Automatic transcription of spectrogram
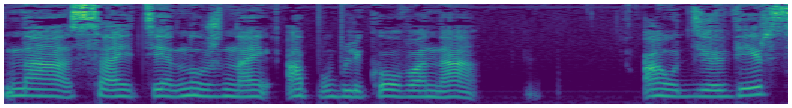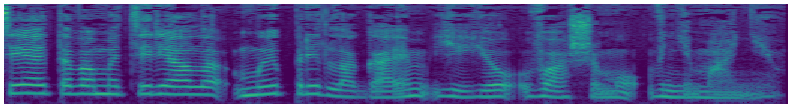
На сайте нужной опубликовано аудиоверсия этого материала, мы предлагаем ее вашему вниманию.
